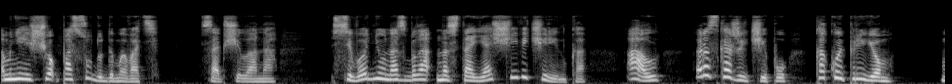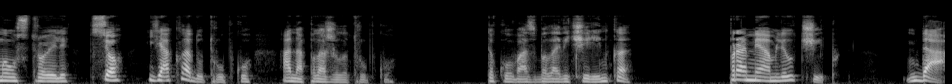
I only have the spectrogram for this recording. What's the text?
«Мне еще посуду домывать», — сообщила она. «Сегодня у нас была настоящая вечеринка. Ал, — Расскажи Чипу, какой прием мы устроили. Все, я кладу трубку. Она положила трубку. Так у вас была вечеринка? Промямлил Чип. Да,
